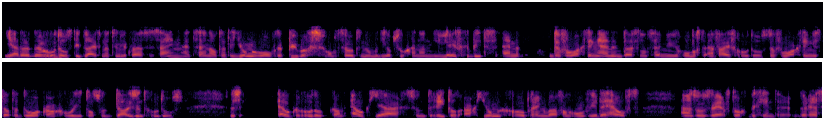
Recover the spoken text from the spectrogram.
Ja, de, de roedels die blijven natuurlijk waar ze zijn. Het zijn altijd de jonge wolven, de pubers, om het zo te noemen, die op zoek gaan naar een nieuw leefgebied. En de verwachting, hè, in Duitsland zijn nu 105 roedels. De verwachting is dat het door kan groeien tot zo'n 1000 roedels. Dus elke roedel kan elk jaar zo'n 3 tot 8 jongen grootbrengen, waarvan ongeveer de helft aan zo'n zwerftocht begint. De rest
